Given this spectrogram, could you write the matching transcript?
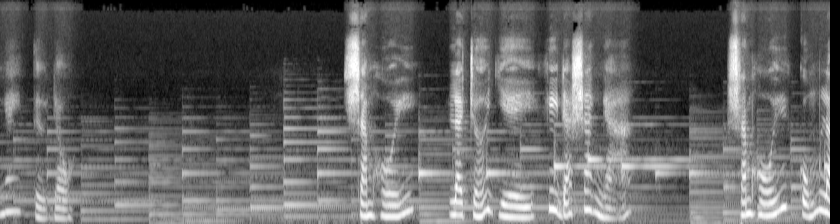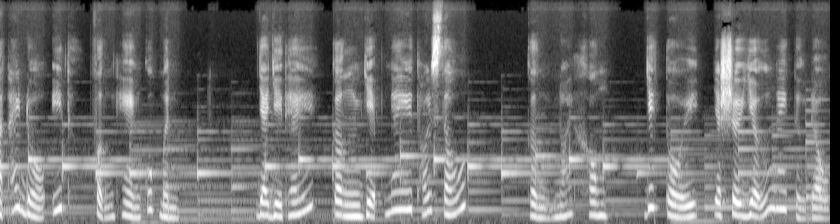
ngay từ đầu. Sám hối là trở về khi đã sa ngã. Sám hối cũng là thái độ ý thức phận hèn của mình. Và vì thế cần dẹp ngay thói xấu, cần nói không với tội và sự dữ ngay từ đầu.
